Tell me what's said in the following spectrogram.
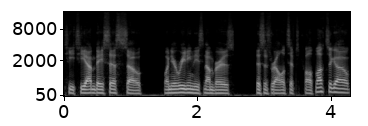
TTM basis. So when you're reading these numbers, this is relative to 12 months ago.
